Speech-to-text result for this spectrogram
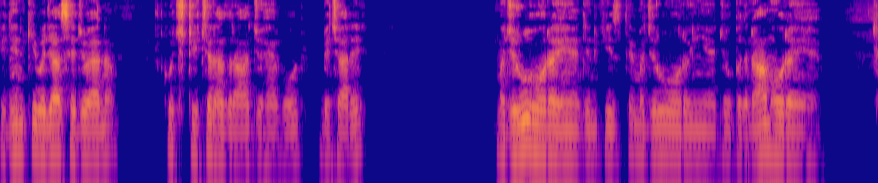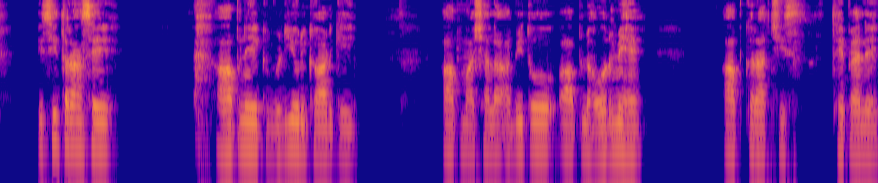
कि जिनकी वजह से जो है ना, कुछ टीचर हजरात जो हैं वो बेचारे मजरू हो रहे हैं, जिनकी इज़्ज़तें मजरू हो रही हैं, जो बदनाम हो रहे हैं। इसी तरह से आपने एक वीडियो रिकॉर्ड की। आप माशाल्लाह अभी तो आप लाहौर में हैं। आप कराची थे पहले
